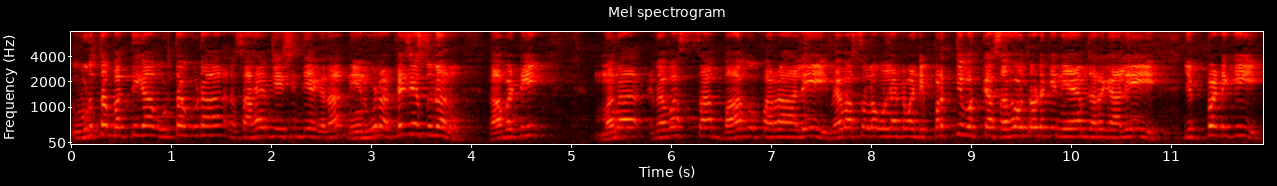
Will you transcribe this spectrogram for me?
ఉడత భక్తిగా ఉడత కూడా సహాయం చేసిందే కదా నేను కూడా అట్లే చేస్తున్నాను. కాబట్టి మన వ్యవస్థ బాగుపడాలి. వ్యవస్థలో ఉన్నటువంటి ప్రతి ఒక్క సహోదరుడికి న్యాయం జరగాలి. ఇప్పటికీ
